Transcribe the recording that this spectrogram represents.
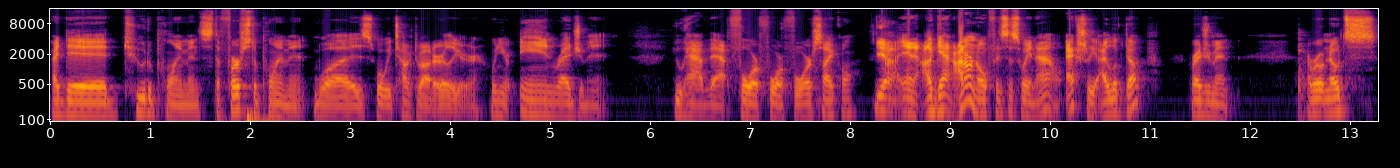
I did two deployments. The first deployment was what we talked about earlier. When you're in regiment, you have that four four four cycle. Yeah. Uh, and again, I don't know if it's this way now. Actually, I looked up regiment. I wrote notes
